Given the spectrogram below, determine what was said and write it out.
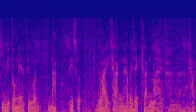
ชีวิตตรงนี้ถือว่าหนักที่สุดหลายครั้งนะฮะไม่ใช่ครั้งหเดียวลายครั้งเหรอครับ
